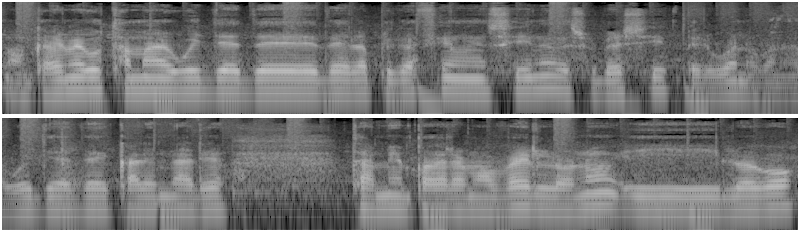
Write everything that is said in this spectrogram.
aunque a mí me gusta más el widget de, la aplicación en sí, ¿no? de SuperShift, pero bueno, con el widget de calendario también podremos verlo, ¿no? Y luego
